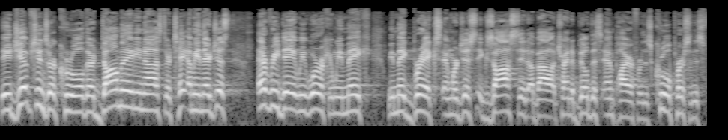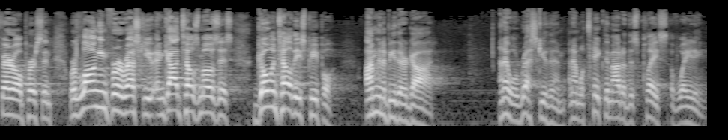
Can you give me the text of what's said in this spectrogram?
The Egyptians are cruel. They're dominating us. They're ta- I mean, they're just every day we work and we make, we make bricks and we're just exhausted about trying to build this empire for this cruel person, this Pharaoh person. We're longing for a rescue. And God tells Moses, Go and tell these people, I'm going to be their God. And I will rescue them and I will take them out of this place of waiting.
